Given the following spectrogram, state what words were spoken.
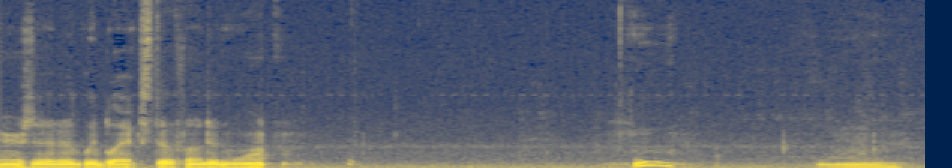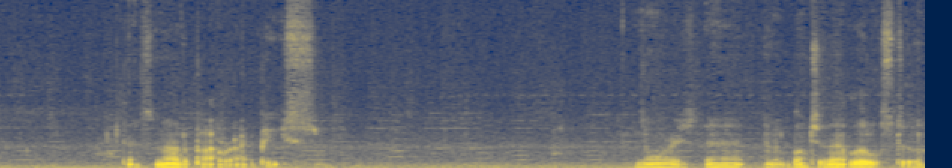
There's that ugly black stuff I didn't want. Ooh. Mm, that's not a pyrite piece. Nor is that, and a bunch of that little stuff.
